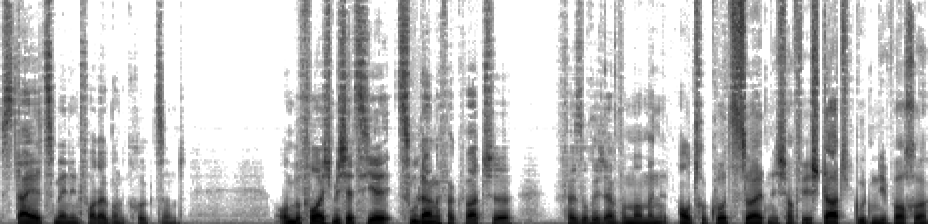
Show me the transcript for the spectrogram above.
Styles mehr in den Vordergrund gerückt sind. Und bevor ich mich jetzt hier zu lange verquatsche, versuche ich einfach mal mein Outro kurz zu halten. Ich hoffe, ihr startet gut in die Woche.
